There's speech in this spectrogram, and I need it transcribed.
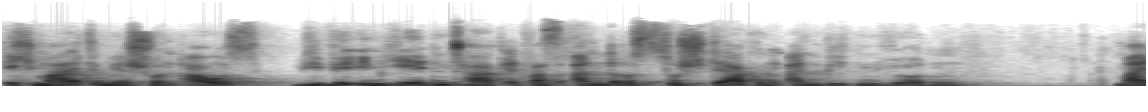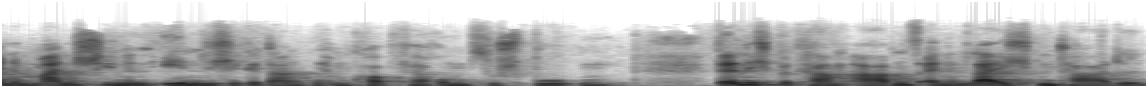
Ich malte mir schon aus, wie wir ihm jeden Tag etwas anderes zur Stärkung anbieten würden. Meinem Mann schienen ähnliche Gedanken im Kopf herumzuspuken, denn ich bekam abends einen leichten Tadel,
